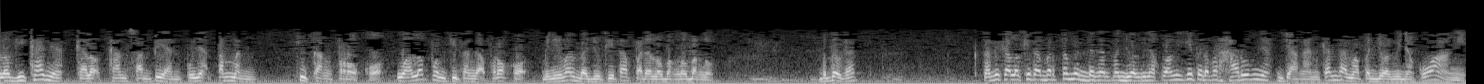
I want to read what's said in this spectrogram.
Logikanya kalau kan sampian punya teman tukang perokok, walaupun kita nggak perokok, minimal baju kita pada lubang-lubang loh. Betul kan? Tapi kalau kita berteman dengan penjual minyak wangi kita dapat harumnya. Jangankan sama penjual minyak wangi,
